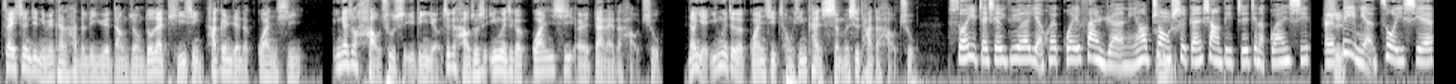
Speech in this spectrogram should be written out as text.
在圣经里面看到他的立约当中，都在提醒他跟人的关系。应该说，好处是一定有，这个好处是因为这个关系而带来的好处。然后也因为这个关系，重新看什么是他的好处，所以这些约也会规范人，你要重视跟上帝之间的关系，嗯、而避免做一些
